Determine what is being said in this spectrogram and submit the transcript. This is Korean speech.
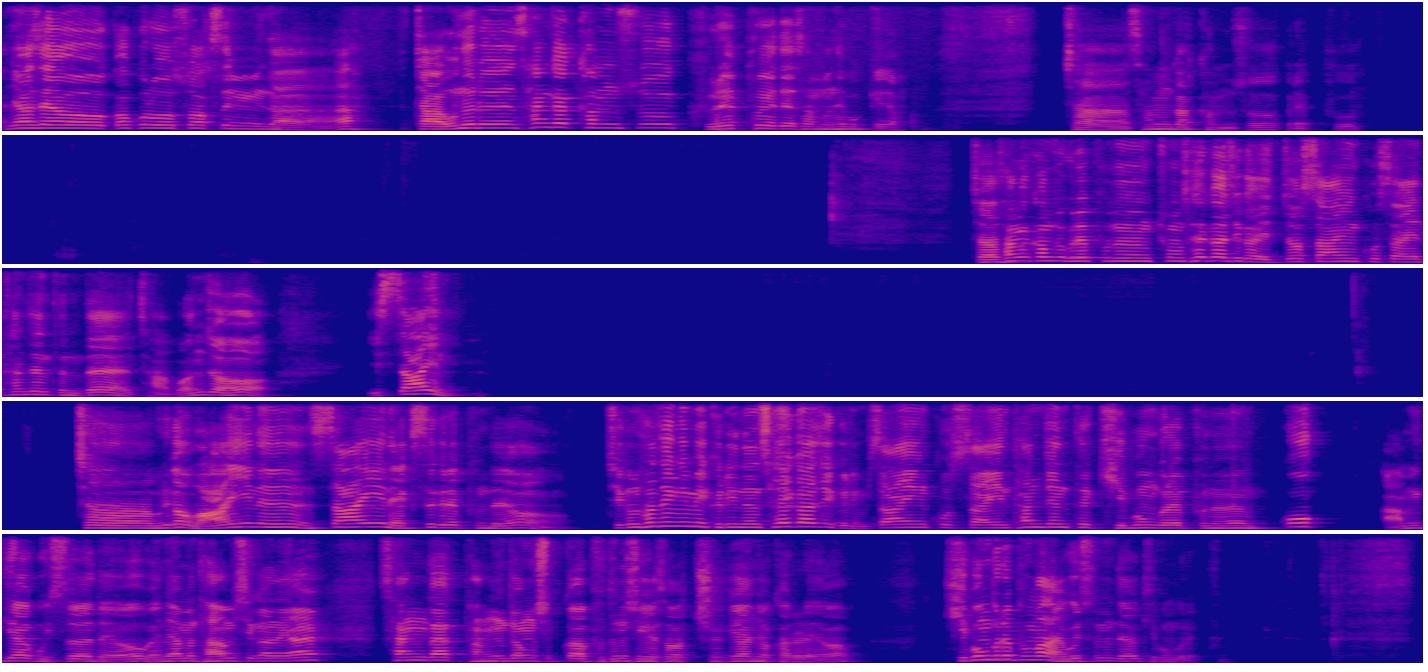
안녕하세요. 거꾸로 수학쌤입니다. 자, 오늘은 삼각함수 그래프에 대해서 한번 해볼게요. 자, 삼각함수 그래프. 자, 삼각함수 그래프는 총 세 가지가 있죠. 사인, 코사인, 탄젠트인데, 자, 먼저 이 사인, 자, 우리가 y는 sin x 그래프인데요. 지금 선생님이 그리는 세 가지 그림, 사인, 코사인, 탄젠트 기본 그래프는 꼭 암기하고 있어야 돼요. 왜냐하면 다음 시간에 할 삼각 방정식과 부등식에서 중요한 역할을 해요. 기본 그래프만 알고 있으면 돼요. 기본 그래프.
